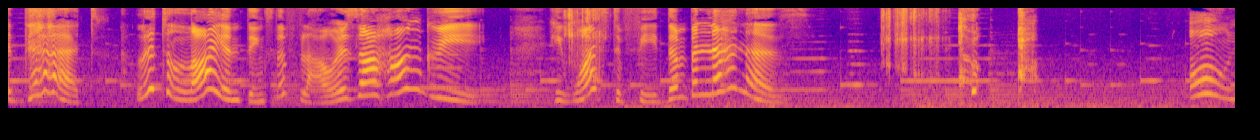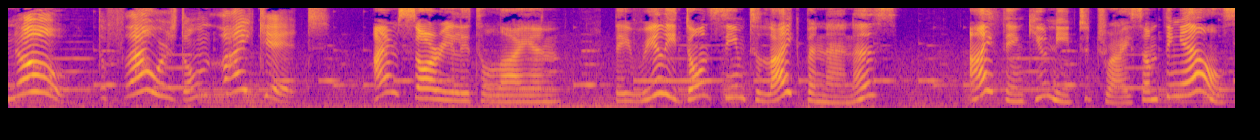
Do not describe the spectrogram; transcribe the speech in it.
At that! Little Lion thinks the flowers are hungry. He wants to feed them bananas. Oh no, the flowers don't like it. I'm sorry, Little Lion. They really don't seem to like bananas. I think you need to try something else.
